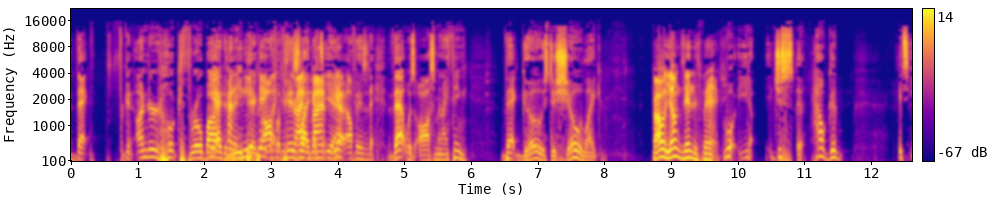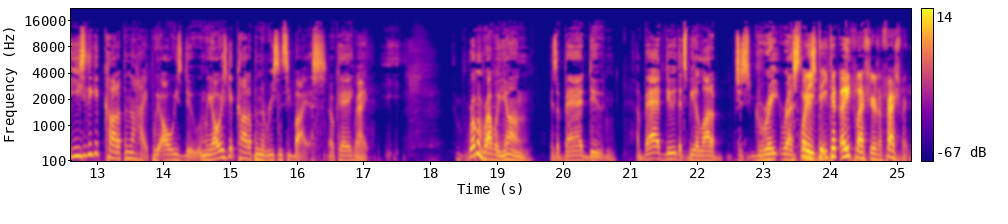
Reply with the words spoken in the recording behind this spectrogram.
that freaking underhook throw by Yeah, to the knee, knee pick, pick, off like of his driving like by yeah, Yeah. off of his that was awesome, and I think that goes to show like Bravo Young's in this match. well, you know, just uh, how good. It's easy to get caught up in the hype. We always do, and we always get caught up in the recency bias. Okay, Right. Roman Bravo Young is a bad dude. A bad dude that's beat a lot of just great What wrestlers he, he took eighth last year as a freshman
